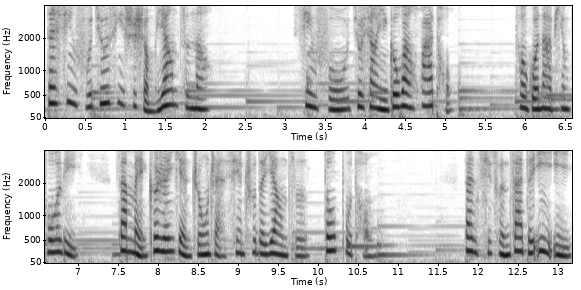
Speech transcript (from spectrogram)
但幸福究竟是什么样子呢？幸福就像一个万花筒，透过那片玻璃。在每个人眼中展现出的样子都不同，但其存在的意义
